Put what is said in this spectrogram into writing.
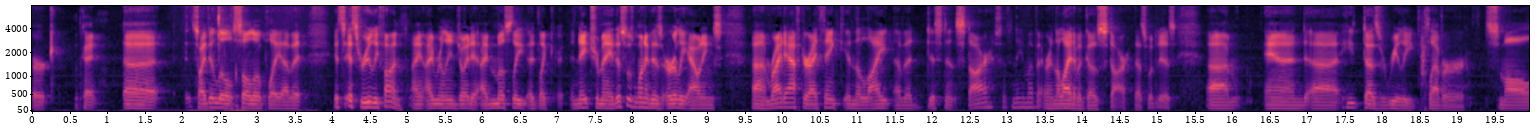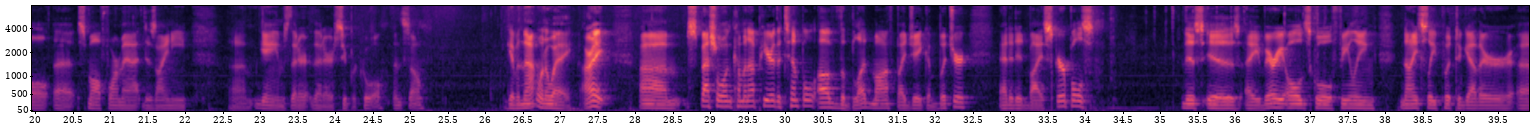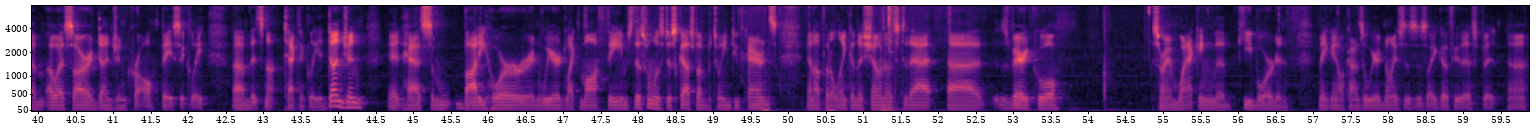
Urk. Okay. Uh, so i did a little solo play of it it's it's really fun. I, I really enjoyed it. I mostly uh, like Nate Treme. This was one of his early outings, um, right after I think in the light of a distant star. Is that the name of it, or in the light of a ghost star? That's what it is. Um, and uh, he does really clever small uh, small format designy um, games that are that are super cool. And so, giving that one away. All right. Um, special one coming up here: The Temple of the Blood Moth by Jacob Butcher edited by Skerples. This is a very old school feeling, nicely put together um, OSR dungeon crawl, basically. Um, that's not technically a dungeon. It has some body horror and weird, like moth themes. This one was discussed on Between Two Cairns, and I'll put a link in the show notes to that. Uh, it was very cool. Sorry, I'm whacking the keyboard and making all kinds of weird noises as I go through this, but. Uh,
